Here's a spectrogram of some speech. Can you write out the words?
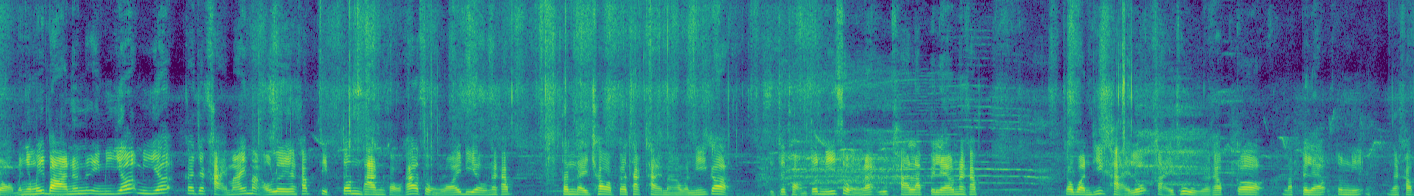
ดอกมันยังไม่บานนั่นเองมีเยอะมีเยอะก็จะขายไม้เหมาเลยนะครับสิบต้นพันขอค่าส่งร้อยเดียวนะครับท่านใดชอบก็ทักทายมาวันนี้ก็เดี๋ยวจะถอนต้นนี้ส่งละลูกค้ารับไปแล้วนะครับ ก็วันที่ขายโลขายถูกอะครับ ก็รับไปแล้วต้นนี้นะครับ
